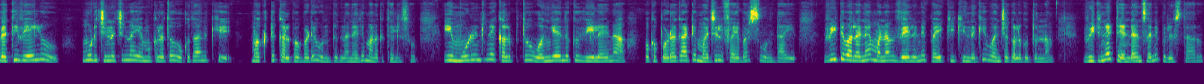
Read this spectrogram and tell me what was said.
ప్రతి వేలు మూడు చిన్న చిన్న ఎముకలతో ఒకదానికి మకుటి కలపబడి ఉంటుందనేది మనకు తెలుసు. ఈ మూడింటిని కలుపుతూ వంగేందుకు వీలైన ఒక పొడగాటి మజిల్ ఫైబర్స్ ఉంటాయి. వీటి వలనే మనం వేలిని పైకి కిందకి వంచగలుగుతున్నాం. వీటినే టెండన్స్ అని పిలుస్తారు.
